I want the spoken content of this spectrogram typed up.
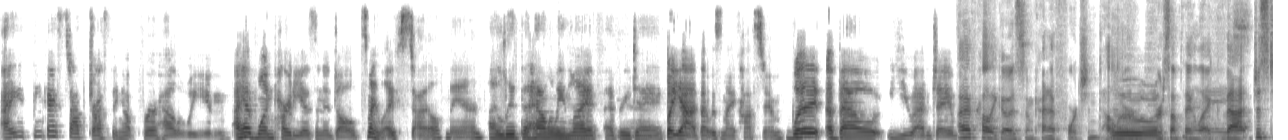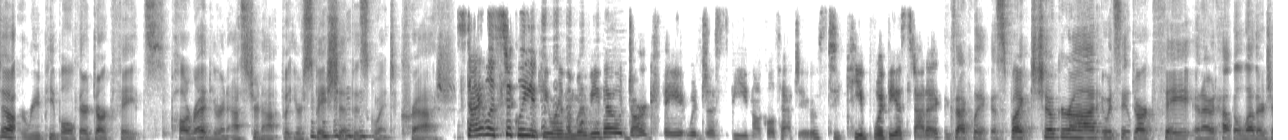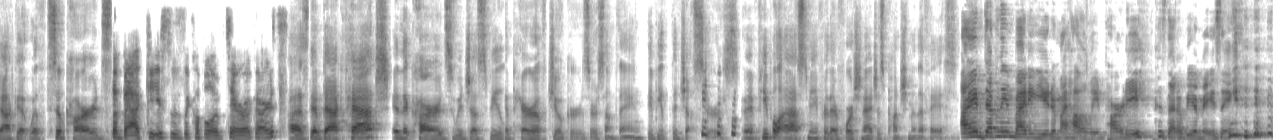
I think I stopped dressing up for Halloween. I had one party as an adult. It's my lifestyle, man. I live the Halloween life every day. But yeah, that was my costume. What about you, MJ? I'd probably go as some kind of fortune teller Ooh. or something like Nice. that, just to read people their dark fates. Paul Rudd, you're an astronaut, but your spaceship is going to crash. Stylistically, if you were in the movie though, Dark Fate would just be knuckle tattoos to keep with the aesthetic. Exactly. A spiked choker on, it would say Dark Fate, and I would have a leather jacket with some cards The back piece is a couple of tarot cards. as the back patch, and the cards would just be a pair of jokers or something. They'd be the jesters. if people asked me for their fortune, I'd just punch them in the face. I am definitely inviting you to my Halloween party because that'll be amazing.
